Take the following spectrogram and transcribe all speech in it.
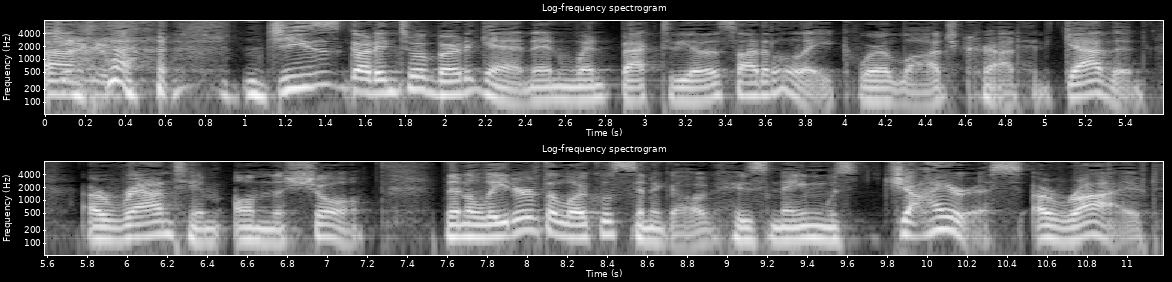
Uh, Jesus got into a boat again and went back to the other side of the lake where a large crowd had gathered around him on the shore. Then a leader of the local synagogue, whose name was Jairus, arrived.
